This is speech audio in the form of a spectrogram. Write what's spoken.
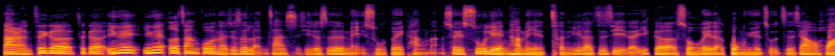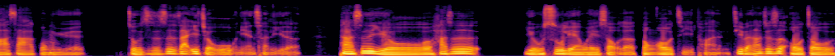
当然这个这个，因为因为二战过后呢，就是冷战时期，就是美苏对抗嘛，所以苏联他们也成立了自己的一个所谓的公约组织，叫华沙公约组织，是在一九五五年成立的，它是由它是。由苏联为首的东欧集团，基本上就是欧洲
